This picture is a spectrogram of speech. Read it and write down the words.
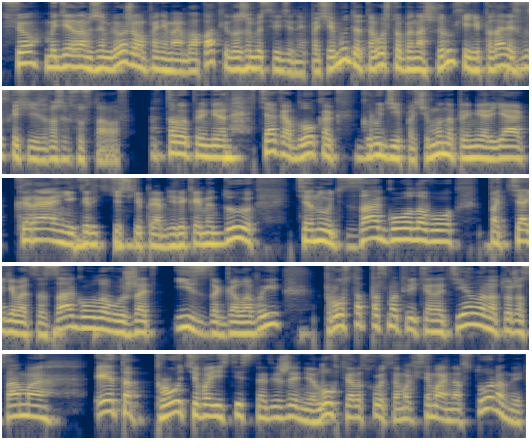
Все, мы делаем жим лежа, мы понимаем, лопатки должны быть сведены. Почему? Для того, чтобы наши руки не пытались выскочить из ваших суставов. Второй пример. Тяга блока к груди. Почему, например, я крайне критически прям не рекомендую тянуть за голову, подтягиваться за голову, сжать из-за головы. Просто посмотрите на тело, на то же самое это противоестественное движение. Локти расходятся максимально в стороны,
